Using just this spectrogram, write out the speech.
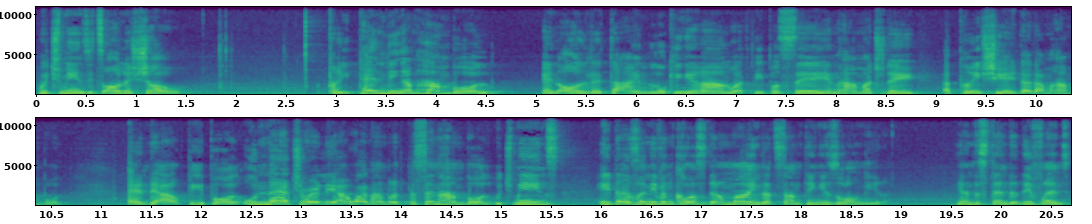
which means it's all a show. Pretending I'm humble and all the time looking around what people say and how much they appreciate that I'm humble. And there are people who naturally are 100% humble, which means it doesn't even cross their mind that something is wrong here. You understand the difference?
